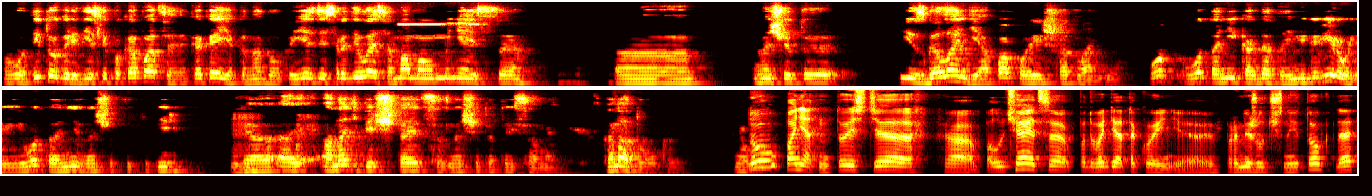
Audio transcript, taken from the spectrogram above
вот, и то, говорит, если покопаться, какая я канадолка, я здесь родилась, а мама у меня из, значит, из Голландии, а папа из Шотландии. Вот, вот они когда-то эмигрировали, и вот они, значит, теперь, угу. э, она теперь считается, значит, этой самой канадолкой. Ну, вот. понятно. То есть, э, а, получается, подводя такой э, промежуточный итог, да,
